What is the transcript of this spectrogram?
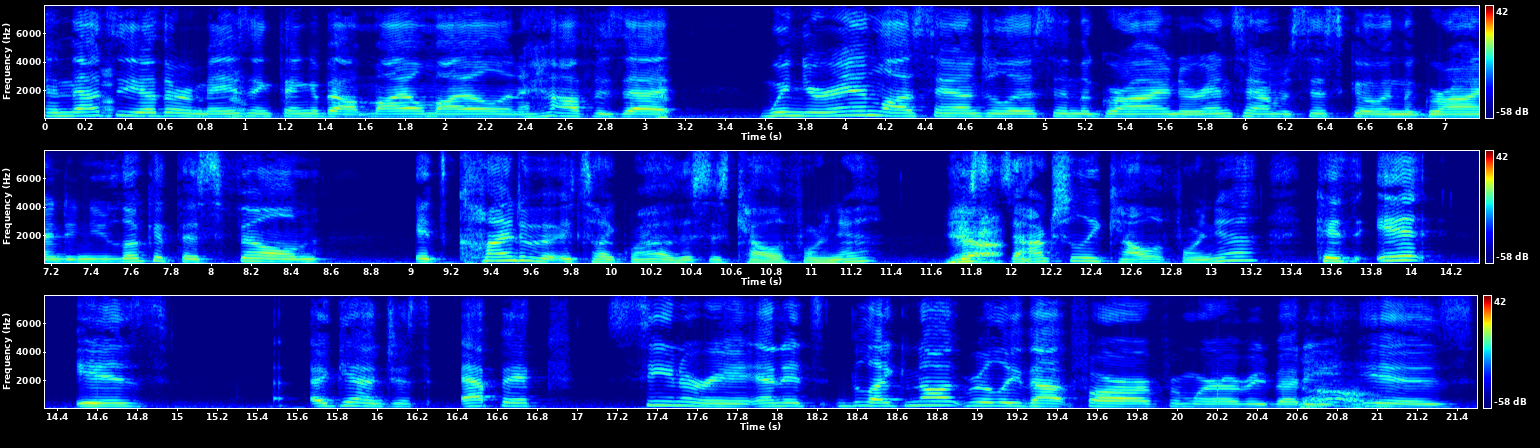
And that's the other amazing thing about Mile, Mile and a Half is that when you're in Los Angeles in the grind or in San Francisco in the grind and you look at this film, it's kind of, it's like, wow, this is California. Yeah, This is actually California. Because it is, again, just epic scenery. And it's like not really that far from where everybody No. is.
